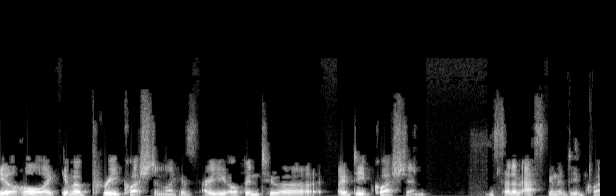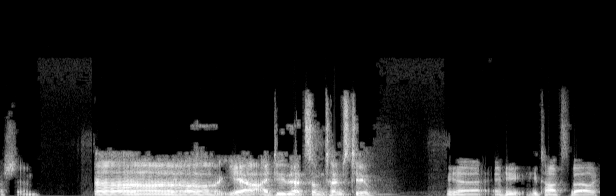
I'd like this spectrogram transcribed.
he'll he'll like give a pre-question, like, is, "Are you open to a, a deep question?" instead of asking the deep question. Uh, yeah, I do that sometimes too. Yeah, and he he talks about like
